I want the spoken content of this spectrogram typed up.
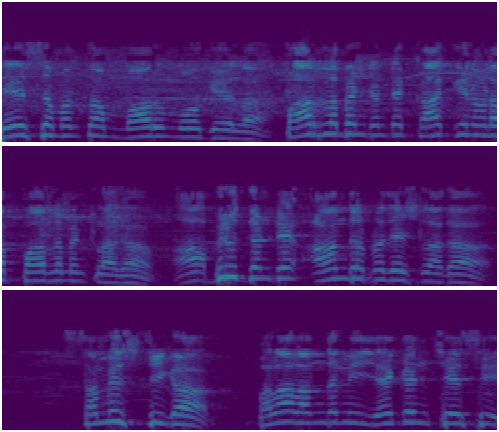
దేశమంతా మారుమోగేలా పార్లమెంట్ అంటే కాకినాడ పార్లమెంట్ లాగా. ఆ అభివృద్ధి అంటే ఆంధ్రప్రదేశ్ లాగా. సమిష్టిగా బలాలందరినీ ఏకం చేసి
